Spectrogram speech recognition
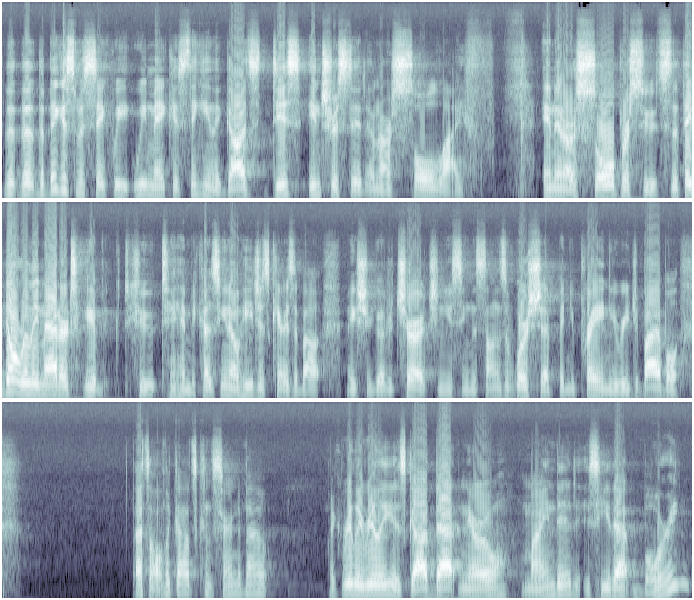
The, the, the biggest mistake we, we make is thinking that God's disinterested in our soul life and in our soul pursuits, that they don't really matter to, to, to Him because, you know, He just cares about make sure you go to church and you sing the songs of worship and you pray and you read your Bible. That's all that God's concerned about? Like, really, really, is God that narrow minded? Is He that boring?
